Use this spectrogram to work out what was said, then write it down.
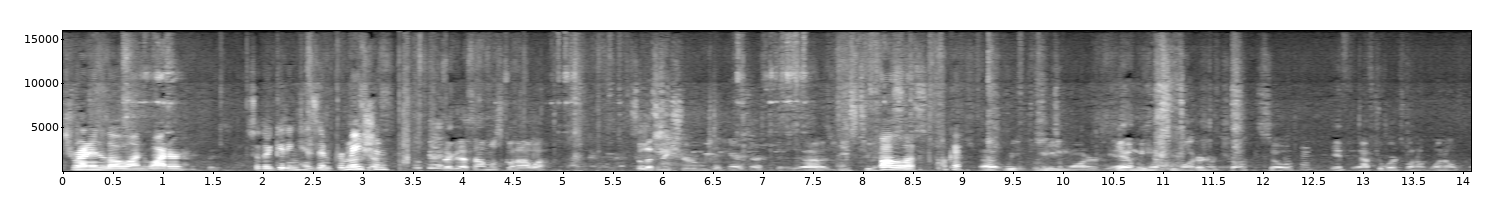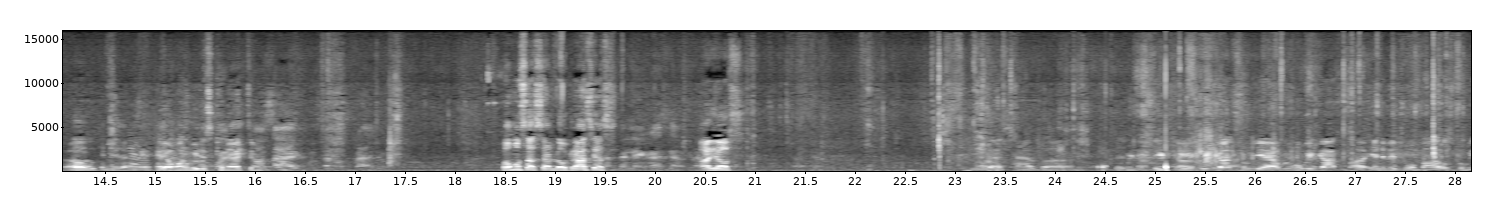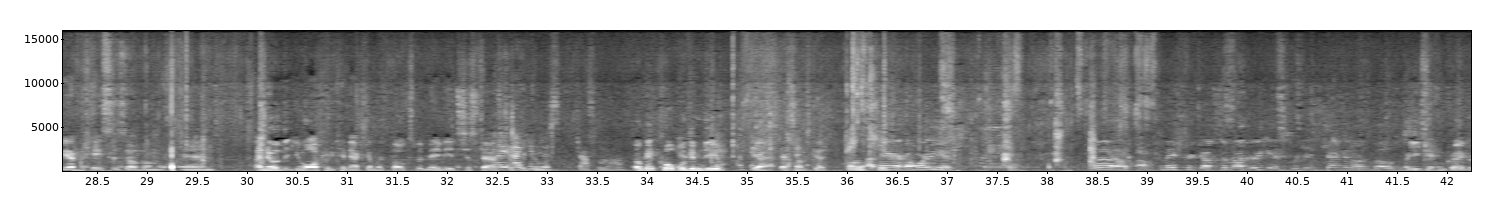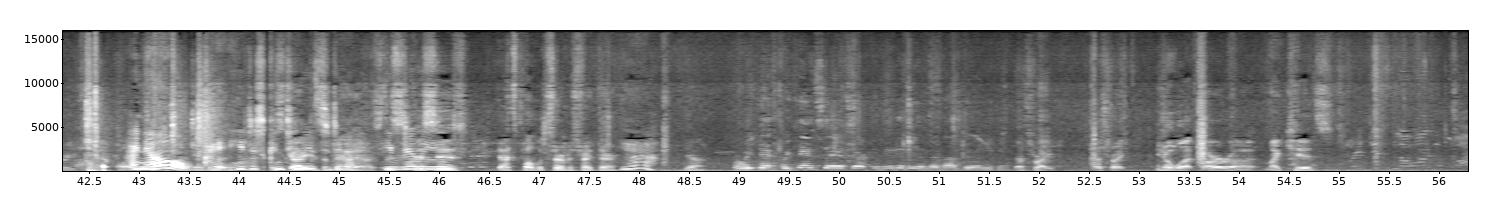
He's running low on water. So they're getting his information. Okay. Regresamos con agua. So let's make sure we take care, sir. Uh, these two Follow up. houses. Okay. Uh, we we need some water, Yeah. yeah. and we have some water in our truck. So Okay. if afterwards, why don't why don't? Uh, Oh, we can do that. Yeah, why don't we just connect and. Vamos a hacerlo. Gracias. Adios. You guys have uh, the, We, have got some, yeah, well, we've got uh, individual bottles, but we have cases of them. And I know that you all could connect them with folks, but maybe it's just faster I, if I we can can. just drop them off. Okay, cool. We'll give them to you. Okay. Yeah, that sounds good. Thank Hi you. there, how are you? Good, I'm, I'm Commissioner Justin Rodriguez. We're just checking on folks. Are you getting Gregory? to clean up all I know. trash He, he just This guy continues is a to do that. He This, really this is. is that's public service right there. Yeah. Yeah. Well, we can't we can't say it's our community and then not do anything. That's right. That's right. You know what? Our uh, my kids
